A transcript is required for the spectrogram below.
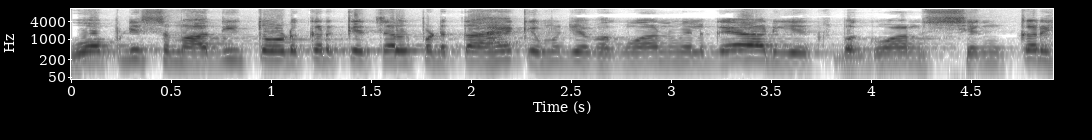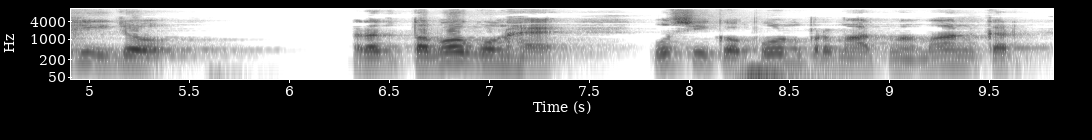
वो अपनी समाधि तोड़ करके चल पड़ता है कि मुझे भगवान मिल गया और ये भगवान शंकर ही जो तमो गुण है, उसी को पूर्ण परमात्मा मानकर,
